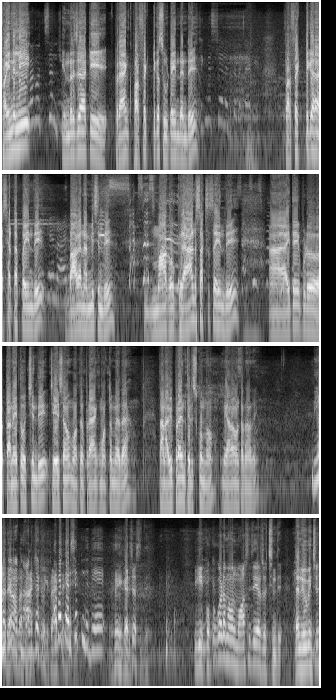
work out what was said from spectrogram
ఫైనలీ ఇంద్రజాకి ప్రాంక్ పర్ఫెక్ట్గా సూట్ అయిందండి. పర్ఫెక్ట్గా సెటప్ అయింది. బాగా నమ్మేసింది. మాకు గ్రాండ్ సక్సెస్ అయింది. అయితే ఇప్పుడు తనైతే వచ్చింది. చేసాం మొత్తం ప్రాంక్ మొత్తం మీద. తన అభిప్రాయం తెలుసుకుందాం. ఎలా ఉంటుంది అది. కరిసేస్తుంది. ఇక ఈ కుక్క కూడా మమ్మల్ని మోసం చేయాల్సి వచ్చింది. దాన్ని చూపించు.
